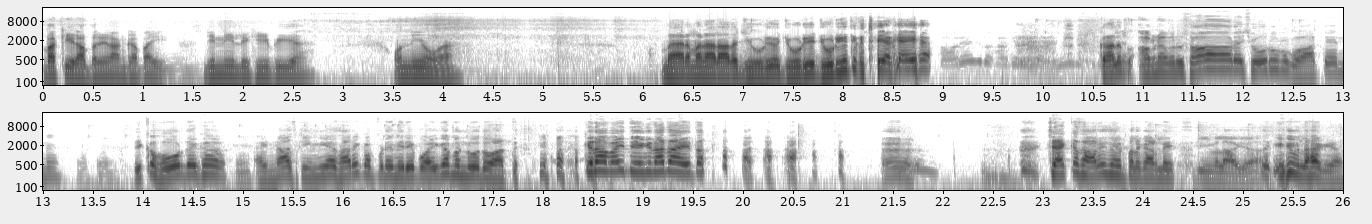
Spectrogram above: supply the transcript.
ਬਾਕੀ ਰੱਬ ਦੇ ਰੰਗ ਆ ਭਾਈ, ਜਿੰਨੀ ਲਿਖੀ ਵੀ ਹੈ ਉਨੀ ਹੋ। ਆ ਮੈਰ ਮਨਾ ਰਾਤ ਜੂੜੀਓ ਜੂੜੀਓ ਜੂੜੀਓ ਚ ਕਿੱਥੇ ਜਾ ਕੇ ਆਏ ਆ? ਕੱਲ ਆਪਣਾ ਮੈਨੂੰ ਸਾਰੇ ਸ਼ੋਰੂਮ ਗਵਾਤੇ ਇਹਨੇ। ਇੱਕ ਹੋਰ ਦੇਖ, ਇੰਨਾ ਸਕੀਮੀ ਆ, ਸਾਰੇ ਕੱਪੜੇ ਮੇਰੇ ਪਵਾਈਗਾ ਮੈਨੂੰ ਦਵਾਤੇ। ਕਿਹੜਾ ਭਾਈ ਦੇਖਦਾ ਤਾਂ ਇਹ ਤਾਂ। ਚੈੱਕ ਸਾਰੇ ਸੈਂਪਲ ਕਰ ਲੈ ਸਕੀਮ ਲਾ ਗਿਆ। ਸਕੀਮ ਲਾ ਗਿਆ।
